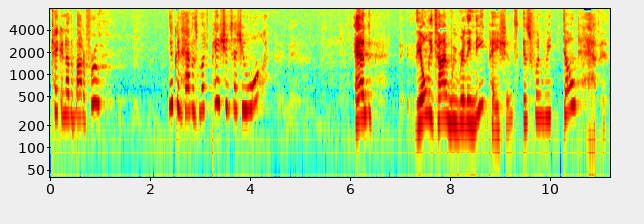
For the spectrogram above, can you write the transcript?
take another bite of fruit. You can have as much patience as you want. And the only time we really need patience is when we don't have it.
